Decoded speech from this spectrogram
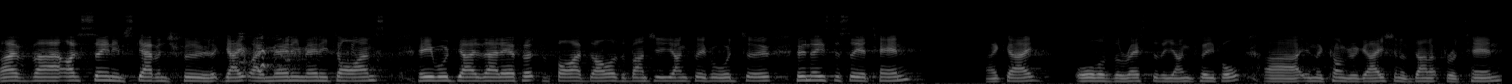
I've, uh, I've seen him scavenge food at Gateway many, many times. He would go to that effort for $5. A bunch of young people would too. Who needs to see a 10? Okay, all of the rest of the young people uh, in the congregation have done it for a 10.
